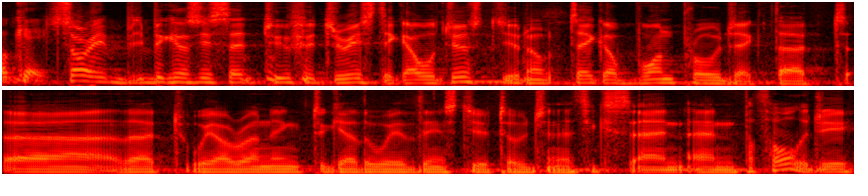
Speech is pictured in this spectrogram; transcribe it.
okay. Sorry, because you said too futuristic. I will just, you know, take up one project that uh, that we are running together with the Institute of Genetics and, and Pathology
